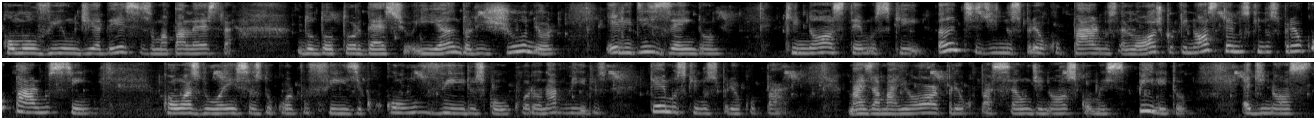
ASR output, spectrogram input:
Como ouvi um dia desses uma palestra do Dr. Décio Iandoli Júnior, ele dizendo que nós temos que, antes de nos preocuparmos, é lógico que nós temos que nos preocuparmos, sim, com as doenças do corpo físico, com o vírus, com o coronavírus, temos que nos preocupar. Mas a maior preocupação de nós como espírito é de nós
